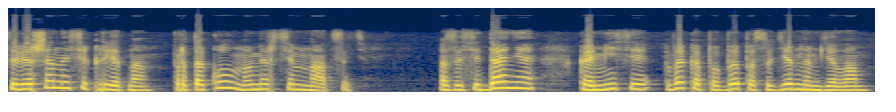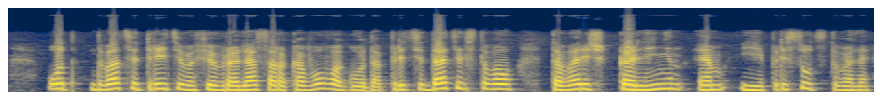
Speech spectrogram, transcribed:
Совершенно секретно. Протокол номер 17 а заседание комиссии ВКПБ по судебным делам от 23 февраля 1940 года председательствовал товарищ Калинин М.И. Присутствовали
